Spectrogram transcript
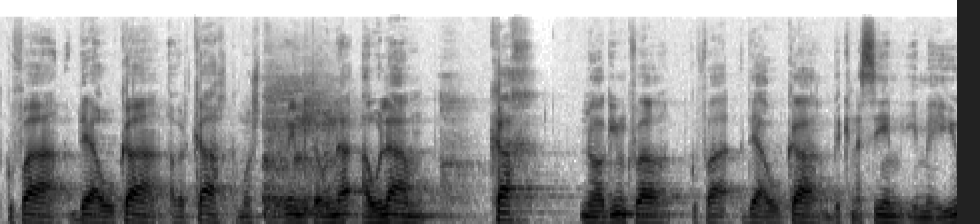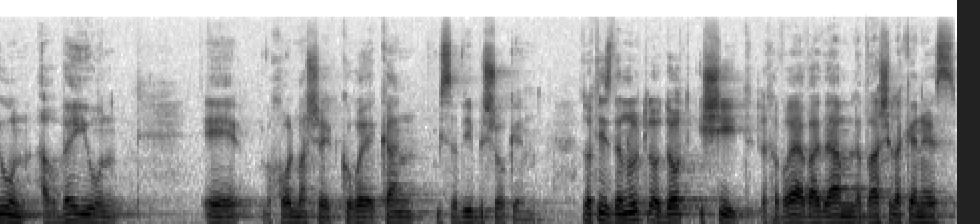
תקופה די ארוכה, אבל כך, כמו שאתם רואים את העולם, כך נוהגים כבר תקופה די ארוכה בכנסים, ימי עיון, ערבי עיון, וכל מה שקורה כאן מסביב בשוקן. זאת הזדמנות להודות אישית לחברי הוועדה המלווה של הכנס,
